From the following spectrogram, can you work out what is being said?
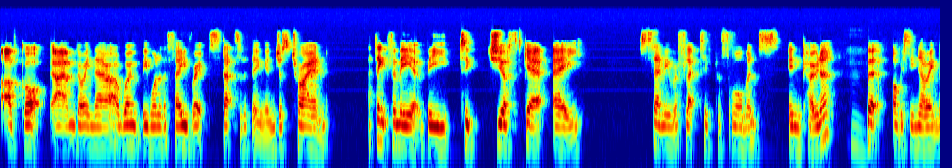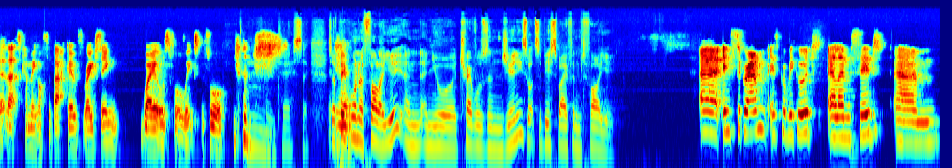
I've got, I'm going there. I won't be one of the favourites, that sort of thing, and just try and. I think for me it would be to just get a semi-reflective performance in Kona, but obviously knowing that that's coming off the back of racing Wales four weeks before. Fantastic. So, if Yeah. people want to follow you and, and your travels and journeys, what's the best way for them to follow you? Uh, Instagram is probably good. LM Sid. Um,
